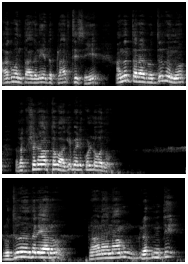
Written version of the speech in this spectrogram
ಆಗುವಂತಾಗಲಿ ಎಂದು ಪ್ರಾರ್ಥಿಸಿ. ಅನಂತರ ರುದ್ರನನ್ನು ರಕ್ಷಣಾರ್ಥವಾಗಿ ಬೇಡಿಕೊಳ್ಳುವನು. ರುದ್ರನೆಂದರೆ ಯಾರು? ಪ್ರಾಣಾನಾಂ ಗ್ರಂಥಿ,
